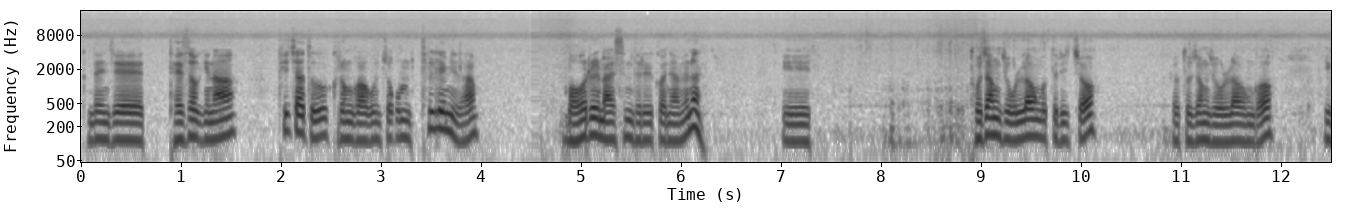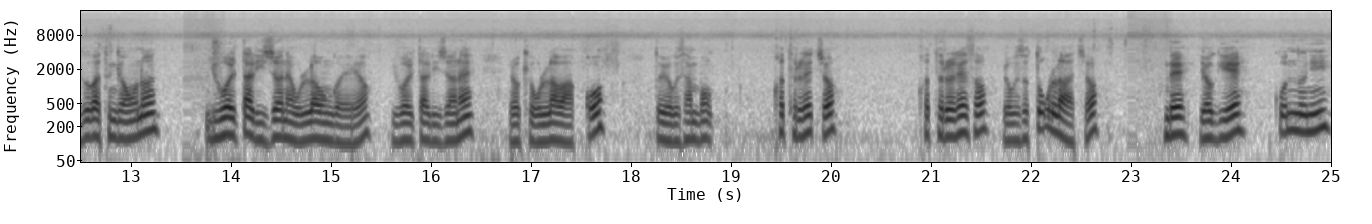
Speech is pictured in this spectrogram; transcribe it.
근데 이제 대석이나 피자도 그런 거하고는 조금 틀립니다. 뭐를 말씀드릴 거냐면은 이 도장지 올라온 것들 있죠 요 도장지 올라온 거. 이거 같은 경우는 6월달 이전에 올라온 거예요. 6월달 이전에 이렇게 올라왔고 또 여기서 한번 커트를 했죠. 커트를 해서 여기서 또 올라왔죠. 근데 여기에 꽃눈이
